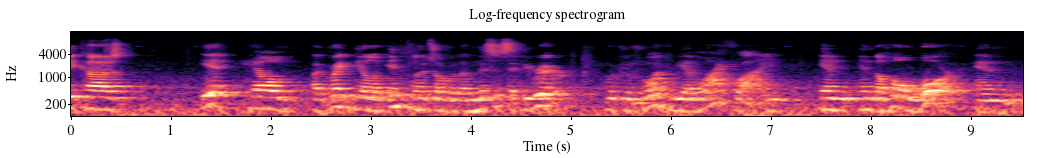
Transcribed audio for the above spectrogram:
because it held a great deal of influence over the Mississippi River, which was going to be a lifeline in, in the whole war. And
